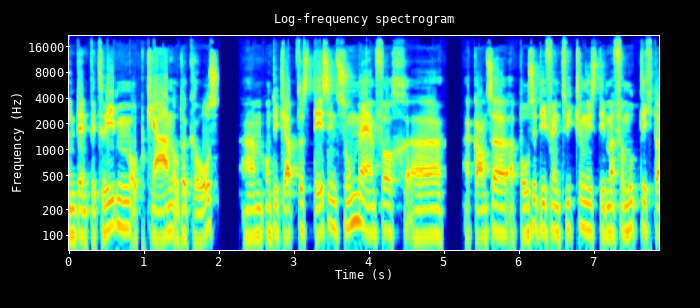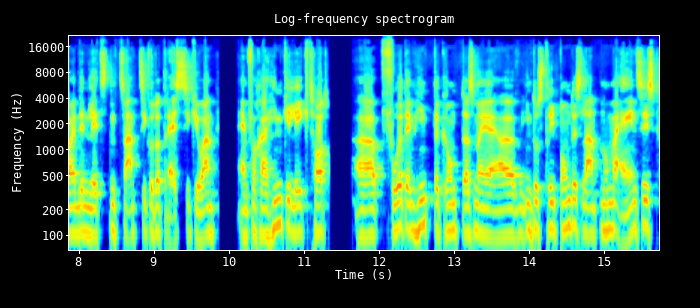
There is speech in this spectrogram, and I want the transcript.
in den Betrieben, ob klein oder groß, ähm, und ich glaube, dass das in Summe einfach äh, eine ganz eine, positive Entwicklung ist, die man vermutlich da in den letzten 20 oder 30 Jahren einfach auch hingelegt hat, äh, vor dem Hintergrund, dass man ja Industriebundesland Nummer eins ist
